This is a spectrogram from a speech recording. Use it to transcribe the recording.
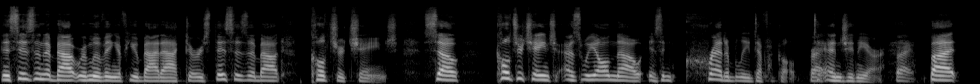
this isn't about removing a few bad actors. This is about culture change. So culture change, as we all know, is incredibly difficult Right. to engineer. Right. But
